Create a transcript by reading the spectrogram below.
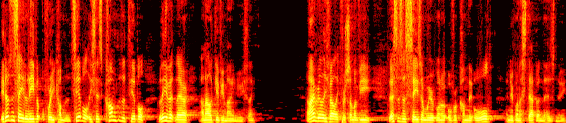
He doesn't say leave it before you come to the table. He says, Come to the table, leave it there, and I'll give you my new thing. And I really felt like for some of you, this is a season where you're going to overcome the old and you're going to step into his new.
